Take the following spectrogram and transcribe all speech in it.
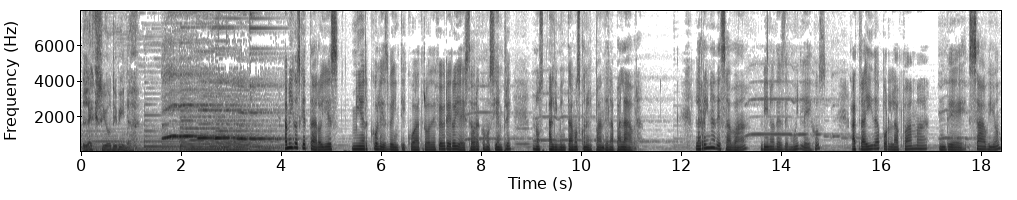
Lección Divina Amigos, ¿qué tal? Hoy es miércoles 24 de febrero y a esta hora, como siempre, nos alimentamos con el pan de la palabra. La reina de Sabá vino desde muy lejos, atraída por la fama de sabio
